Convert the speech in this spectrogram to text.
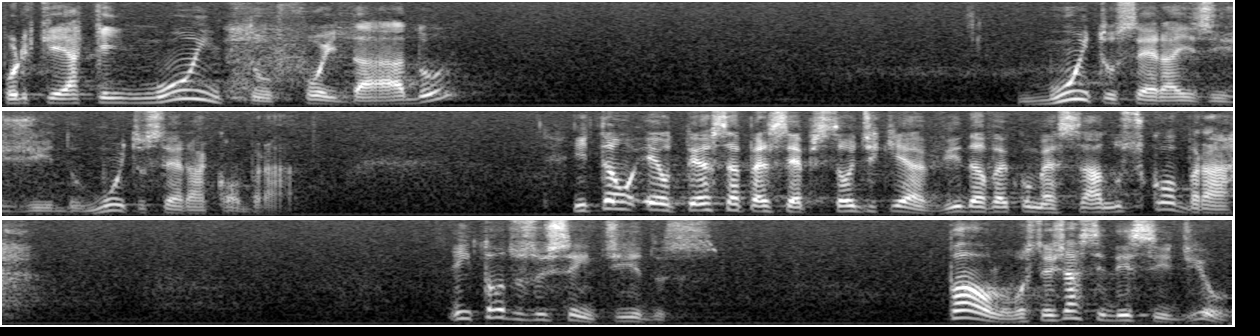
Porque a quem muito foi dado, muito será exigido, muito será cobrado. Então eu tenho essa percepção de que a vida vai começar a nos cobrar, em todos os sentidos. Paulo, você já se decidiu?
